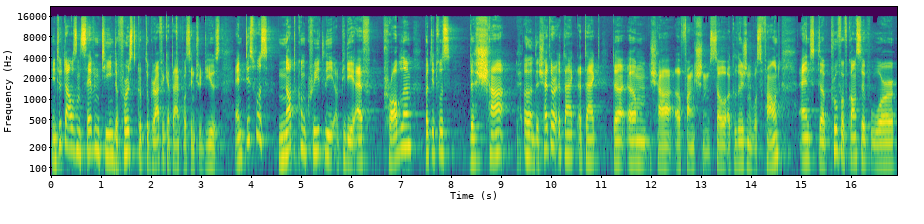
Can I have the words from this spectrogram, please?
In 2017, the first cryptographic attack was introduced, and this was not concretely a PDF problem, but it was the SHA, uh, the shatter attack attacked the um, SHA uh, function. So a collision was found, and the proof of concept were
